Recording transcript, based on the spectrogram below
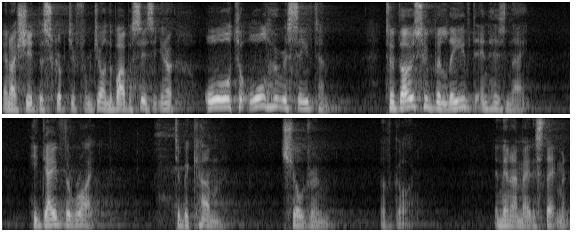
And I shared the scripture from John. The Bible says that, you know, all to all who received Him, to those who believed in His name, He gave the right to become children of God. And then I made a statement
